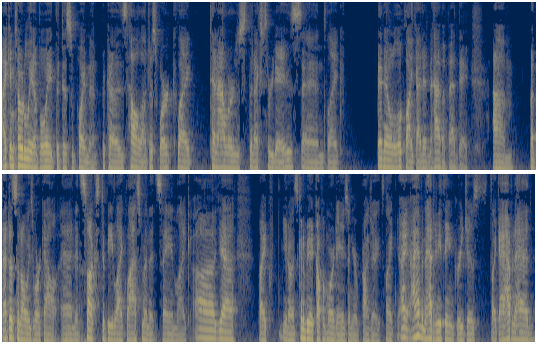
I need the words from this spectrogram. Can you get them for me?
I can totally avoid the disappointment because hell, I'll just work like ten hours the next three days and like then it'll look like I didn't have a bad day. Um, but that doesn't always work out, and it sucks to be like last minute saying like, uh, yeah, like you know, it's going to be a couple more days on your project. Like I, I haven't had anything egregious. Like I haven't had,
